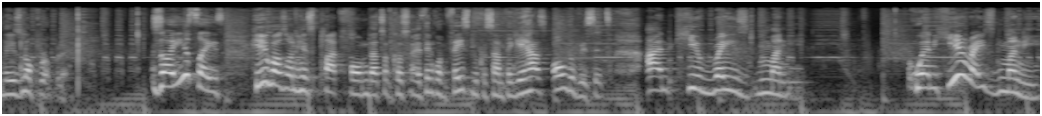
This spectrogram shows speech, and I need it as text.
There is no problem. So he says he goes on his platform, that's of course I think on Facebook or something, he has all the receipts, and he raised money. When he raised money,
